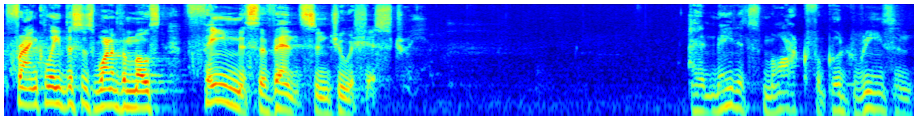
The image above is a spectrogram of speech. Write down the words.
Frankly, this is one of the most famous events in Jewish history. And it made its mark for good reason.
